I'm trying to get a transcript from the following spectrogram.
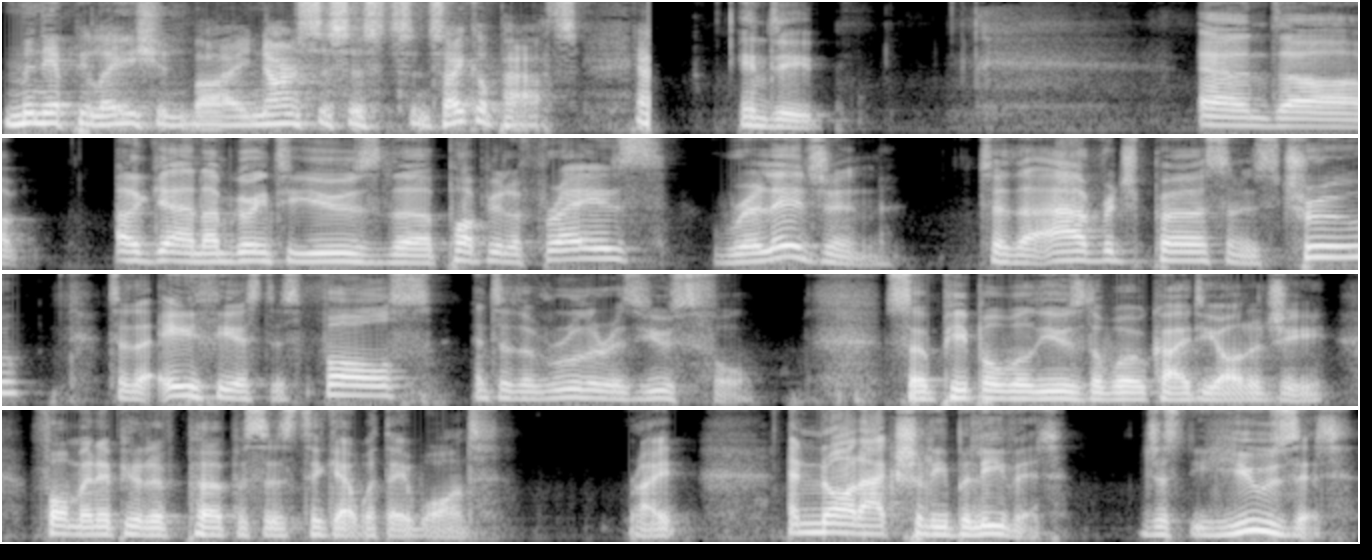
manipulation by narcissists and psychopaths. And Indeed. And uh, again, I'm going to use the popular phrase religion to the average person is true, to the atheist is false, and to the ruler is useful. So people will use the woke ideology for manipulative purposes to get what they want, right? And not actually believe it, just use it,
